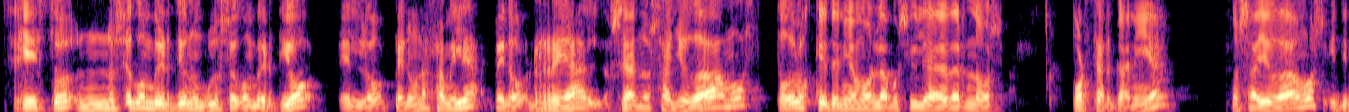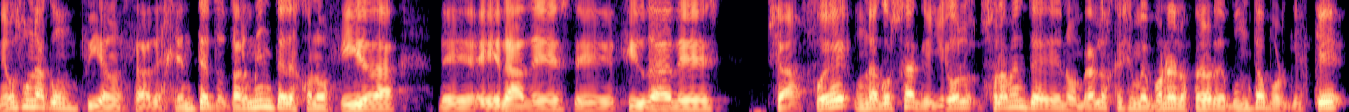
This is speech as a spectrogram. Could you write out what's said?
Sí. Que esto no se convirtió en un club, se convirtió en lo, pero una familia, pero real. O sea, nos ayudábamos, todos los que teníamos la posibilidad de vernos por cercanía, nos ayudábamos y teníamos una confianza de gente totalmente desconocida, de edades, de ciudades. O sea, fue una cosa que yo solamente de nombrarlo es que se me ponen los pelos de punta porque es que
